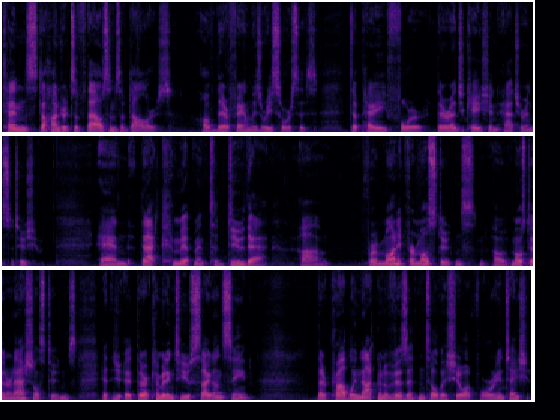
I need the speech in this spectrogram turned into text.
tens to hundreds of thousands of dollars of their family's resources to pay for their education at your institution. And that commitment to do that um, for money for most students, uh, most international students, it, it, they're committing to use sight unseen. They're probably not going to visit until they show up for orientation.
